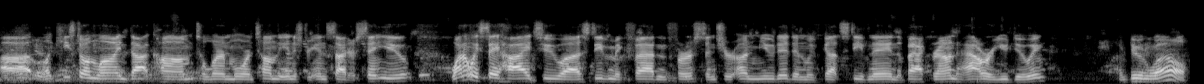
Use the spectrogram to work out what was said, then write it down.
uh, KeystoneLine.com to learn more and tell them the industry insider sent you. Why don't we say hi to uh, Stephen McFadden first, since you're unmuted and we've got Stephen A. in the background. How are you doing? I'm doing well.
